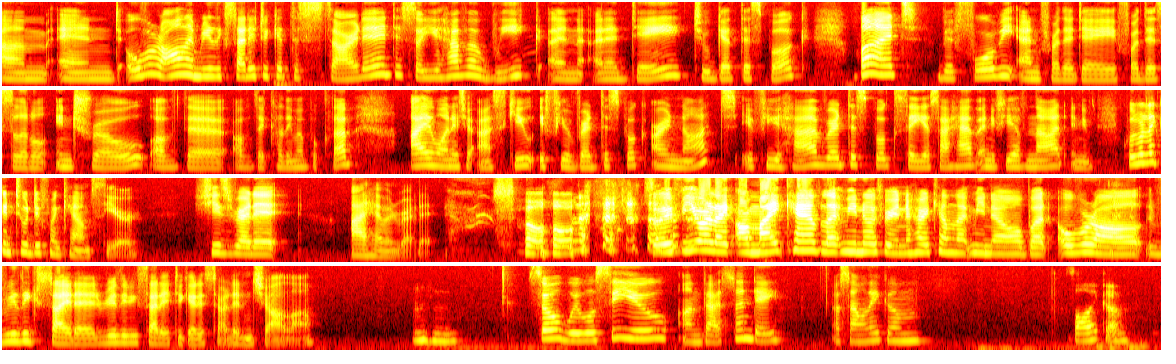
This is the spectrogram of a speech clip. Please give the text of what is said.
Um, and overall, I'm really excited to get this started. So you have a week and, and a day to get this book. But before we end for the day, for this little intro of the of the Kalimah Book Club, I wanted to ask you if you've read this book or not. If you have read this book, say yes, I have. And if you have not, and if, we're like in two different camps here. She's read it. I haven't read it. So, so if you are like on my camp, let me know. If you're in her camp, let me know. But overall, really excited, really excited to get it started, inshallah. Mm-hmm. So we will see you on that Sunday. Assalamualaikum. Assalamualaikum.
